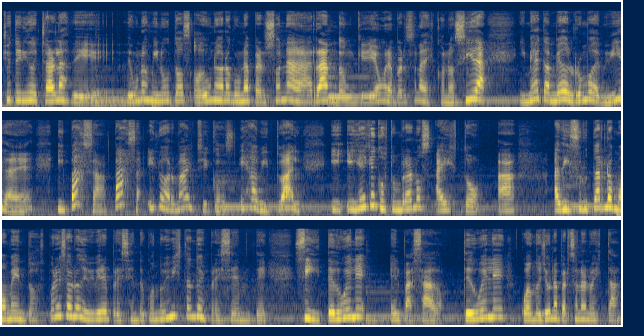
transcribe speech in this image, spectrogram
Yo he tenido charlas de, de unos minutos o de una hora con una persona random, que digamos una persona desconocida, y me ha cambiado el rumbo de mi vida, ¿eh? Y pasa, pasa, es normal, chicos, es habitual. Y, y hay que acostumbrarnos a esto, a, a disfrutar los momentos. Por eso hablo de vivir el presente. Cuando vivís tanto el presente, sí, te duele el pasado te duele cuando ya una persona no está,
